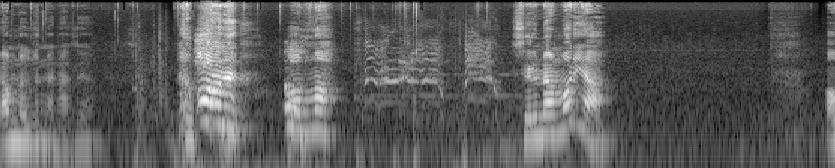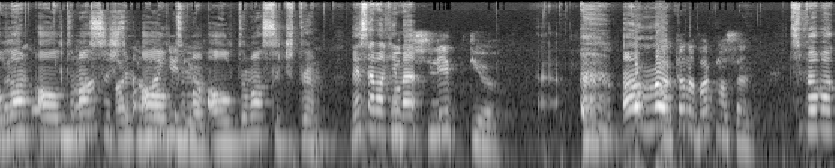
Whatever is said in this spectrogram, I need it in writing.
Ben bunu öldürürüm herhalde ya. Koş. Anne! Allah! Selim ben var ya. Allah'ım altıma sıçtım. Arkandan Altıma geliyor. altıma sıçtım. Neyse bakayım ben. sleep diyor. Allah! Arkana bakma sen. Tipe bak.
